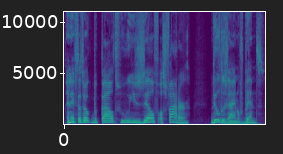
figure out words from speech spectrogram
en heeft dat ook bepaald hoe je zelf als vader wilde zijn of bent?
